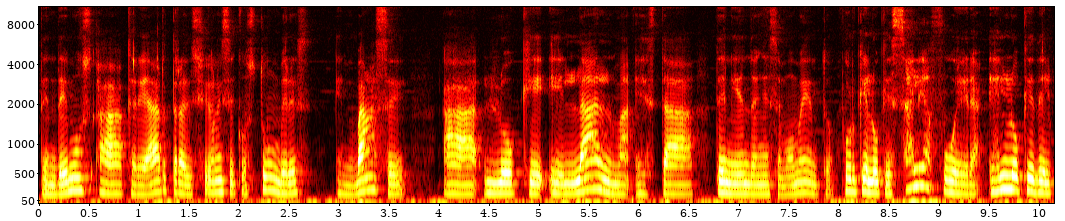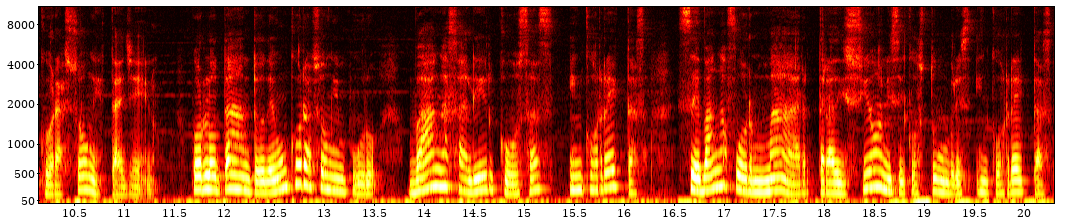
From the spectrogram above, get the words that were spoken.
Tendemos a crear tradiciones y costumbres en base a lo que el alma está teniendo en ese momento, porque lo que sale afuera es lo que del corazón está lleno. Por lo tanto, de un corazón impuro van a salir cosas incorrectas, se van a formar tradiciones y costumbres incorrectas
